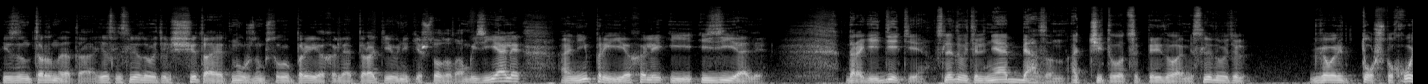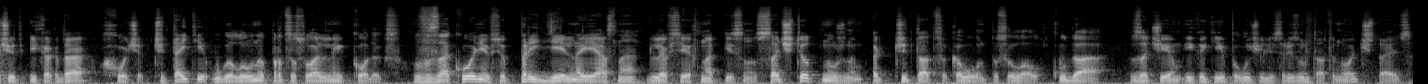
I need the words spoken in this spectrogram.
из интернета. Если следователь считает нужным, чтобы приехали оперативники, что-то там изъяли, они приехали и изъяли. Дорогие дети, следователь не обязан отчитываться перед вами. Следователь говорит то, что хочет и когда хочет. Читайте Уголовно-процессуальный кодекс. В законе все предельно ясно для всех написано. Сочтет нужным отчитаться, кого он посылал, куда, зачем и какие получились результаты, но отчитается.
